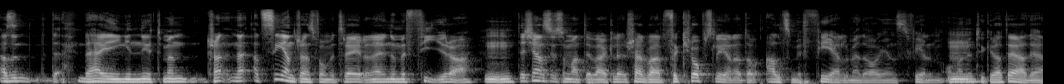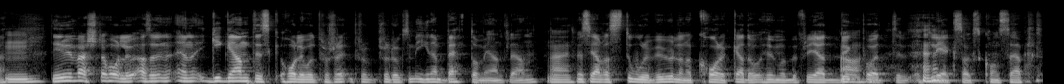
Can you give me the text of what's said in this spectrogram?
Alltså, det, det här är inget nytt, men att se en Transformer-trailer när det är nummer fyra, Mm. det känns ju som att det är verkligen själva förkroppsligandet av allt som är fel med dagens film, om man Mm. nu tycker att det är det. Det är ju värsta Hollywood, alltså en, en gigantisk Hollywood-produkt som ingen har bett om egentligen. Nej. Som är så jävla storvulen och korkad och humorbefriad, byggd Ja. på ett, ett leksakskoncept.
